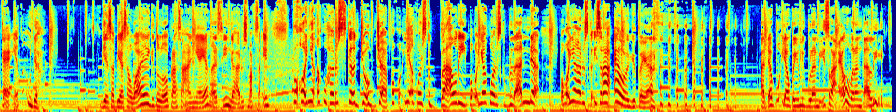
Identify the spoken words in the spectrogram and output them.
kayaknya tuh udah biasa-biasa wae gitu loh perasaannya ya nggak sih? Nggak harus maksain pokoknya aku harus ke Jogja pokoknya aku harus ke Bali pokoknya aku harus ke Belanda pokoknya harus ke Israel gitu ya. Ada bu yang pengen liburan di Israel barangkali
